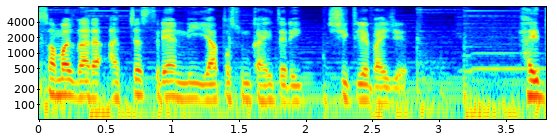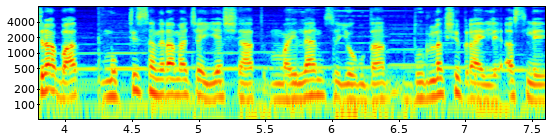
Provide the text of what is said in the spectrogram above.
समजणाऱ्या आजच्या स्त्रियांनी यापासून काहीतरी शिकले पाहिजे. हैदराबाद मुक्तीसंग्रामाच्या यशात महिलांचं योगदान दुर्लक्षित राहिले असले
